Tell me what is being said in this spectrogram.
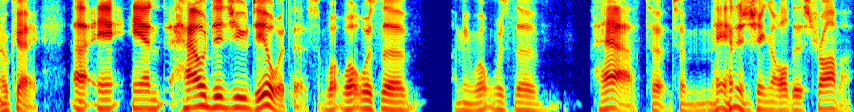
okay. Uh, and, and, how did you deal with this? What, what was the, I mean, what was the path to, to managing all this trauma?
